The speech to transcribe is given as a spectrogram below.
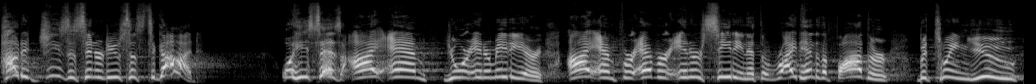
How did Jesus introduce us to God? Well, he says, I am your intermediary. I am forever interceding at the right hand of the Father between you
